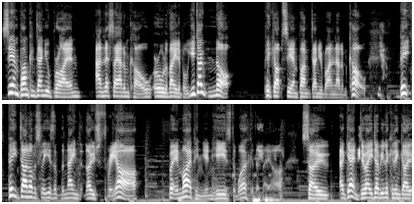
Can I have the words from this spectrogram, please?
CM Punk and Daniel Bryan and let's say Adam Cole are all available, you don't not pick up CM Punk, Daniel Bryan, and Adam Cole. Yeah. Pete Pete Dunne obviously isn't the name that those three are, but in my opinion, he is the worker that they are. So again, do AEW look at it and go,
